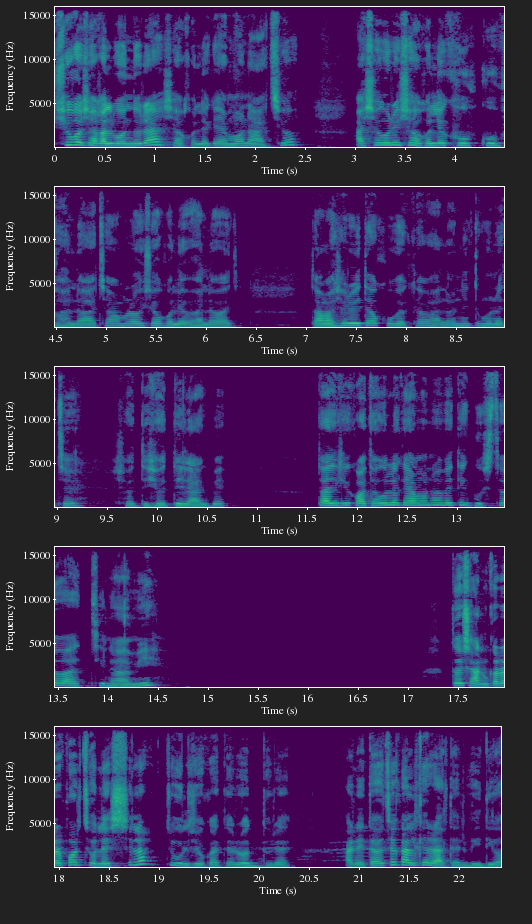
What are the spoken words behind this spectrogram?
শুভ সকাল বন্ধুরা, সকলে কেমন আছো? আশা করি সকলে খুব খুব ভালো আছো, আমরাও সকলে ভালো আছি। তো আমার শরীরটাও খুব একটা ভালো নেই, তো মনে হচ্ছে সত্যি সত্যি লাগবে। তো আজকে কথাগুলো কেমন হবে ঠিক বুঝতে পারছি না আমি। তো স্নান করার পর চলে এসেছিলাম চুল শুকাতে রোদ্দুরে। আর এটা হচ্ছে কালকে রাতের ভিডিও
